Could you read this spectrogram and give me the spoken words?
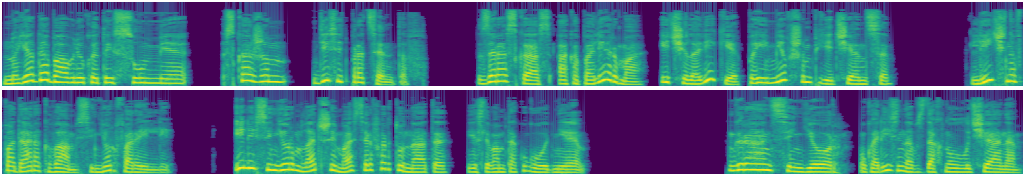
Но я добавлю к этой сумме, скажем, 10% за рассказ о Капалермо и человеке, поимевшем Пьяченце. Лично в подарок вам, сеньор Форелли или сеньор младший мастер Фортуната, если вам так угоднее. Гранд сеньор, укоризненно вздохнул Лучано.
